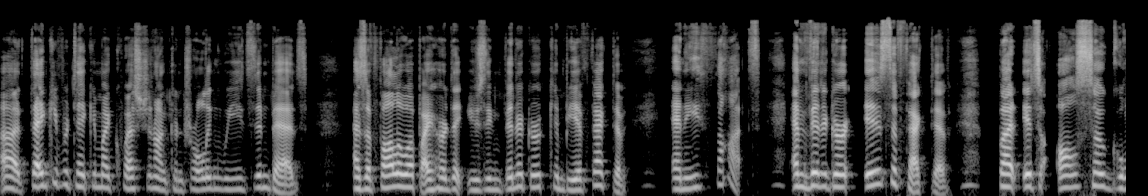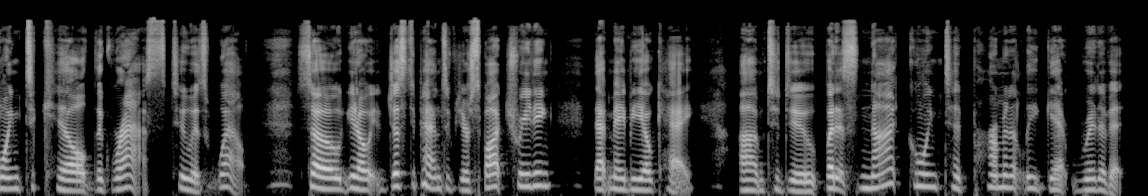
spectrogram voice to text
Uh, thank you for taking my question on controlling weeds in beds. As a follow up, I heard that using vinegar can be effective. Any thoughts? And vinegar is effective, but it's also going to kill the grass too, as well. So, you know, it just depends if you're spot treating, that may be okay um, to do, but it's not going to permanently get rid of it.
